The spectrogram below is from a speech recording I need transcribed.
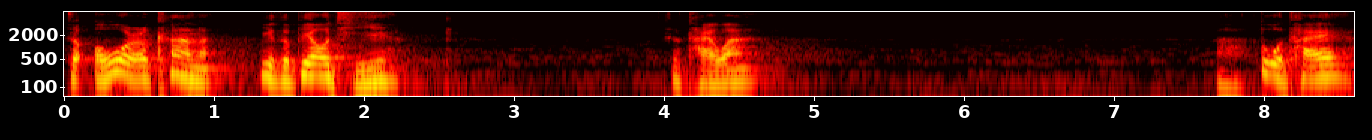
这偶尔看了一个标题，是台湾啊堕胎，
